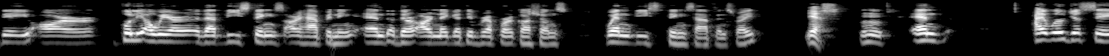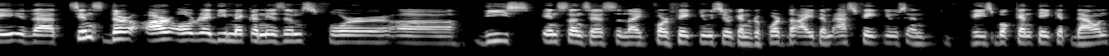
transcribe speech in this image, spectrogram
they are fully aware that these things are happening and there are negative repercussions when these things happens, right? Yes. Mhm. And I will just say that since there are already mechanisms for uh, these instances, like for fake news, you can report the item as fake news and Facebook can take it down.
